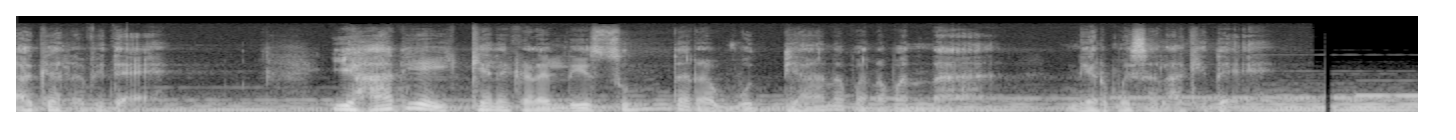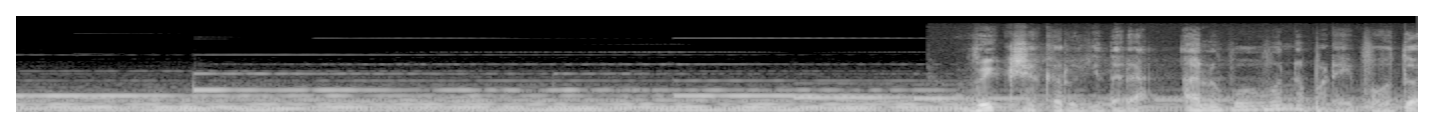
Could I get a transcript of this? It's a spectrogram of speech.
ಅಗಲವಿದೆ. ಈ ಹಾದಿಯ ಇಕ್ಕೆಲೆಗಳಲ್ಲಿ ಸುಂದರ ಉದ್ಯಾನವನವನ್ನ ನಿರ್ಮಿಸಲಾಗಿದೆ. ವೀಕ್ಷಕರು ಇದರ ಅನುಭವವನ್ನು ಪಡೆಯಬಹುದು.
